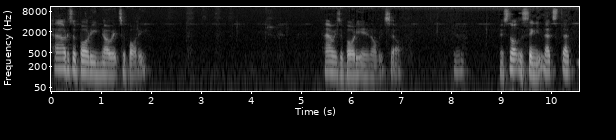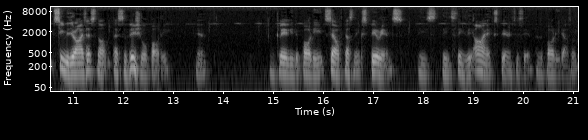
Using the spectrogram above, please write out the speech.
how does a body know it's a body? How is a body in and of itself? Yeah. It's not the thing that's that see with your eyes. That's not that's the visual body. Yeah. And clearly, the body itself doesn't experience these these things. The eye experiences it, but the body doesn't.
